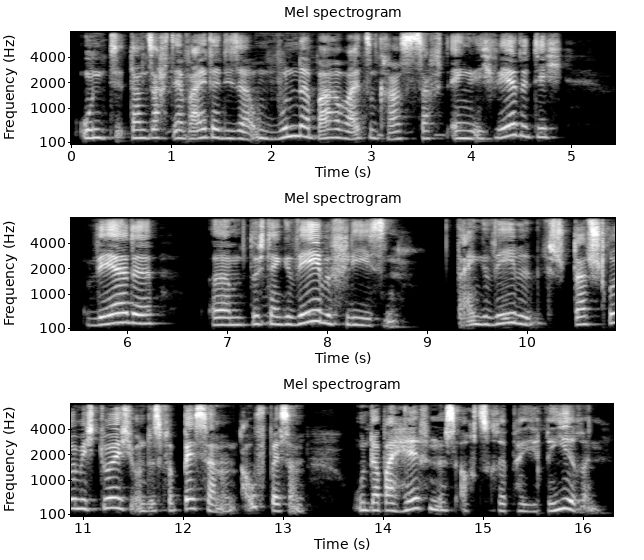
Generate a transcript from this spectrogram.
Und dann sagt er weiter, dieser wunderbare Weizengrassaftengel, ich werde dich, werde ähm, durch dein Gewebe fließen. Dein Gewebe, da ströme ich durch und es verbessern und aufbessern und dabei helfen es auch zu reparieren.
